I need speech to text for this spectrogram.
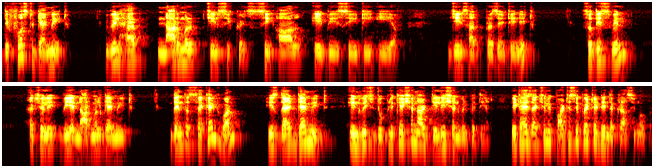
the first gamete will have normal gene sequence. See all A, B, C, D, E, F genes are present in it. So this will actually be a normal gamete. Then the second one is that gamete in which duplication or deletion will be there. It has actually participated in the crossing over.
